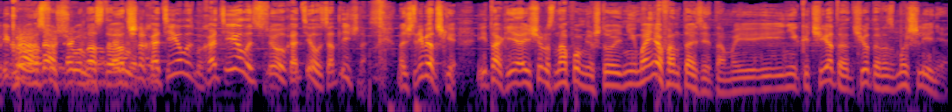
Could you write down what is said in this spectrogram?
Прекрасно, да, да, все, конечно, достаточно. конечно. Хотелось бы, хотелось, все, хотелось, отлично. Значит, ребятушки, итак, я еще раз напомню, что не моя фантазия там и, и не чье-то размышление.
